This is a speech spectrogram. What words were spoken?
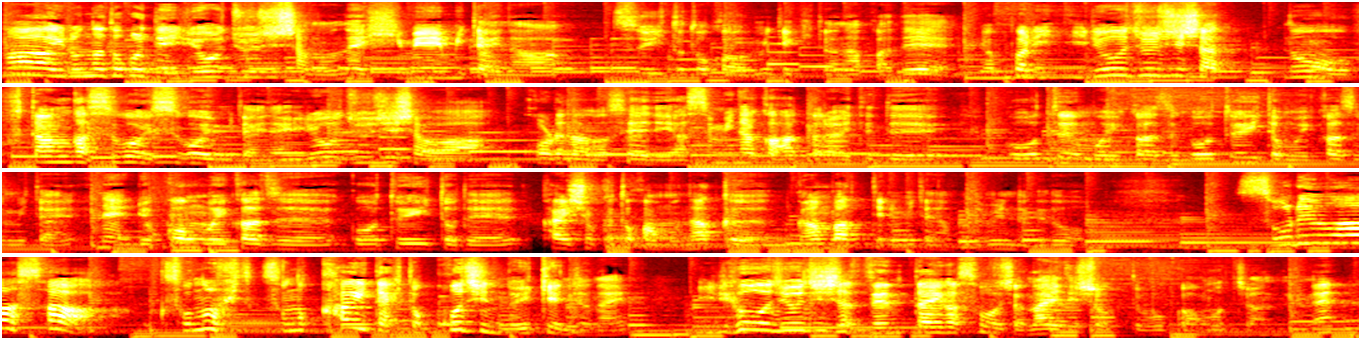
まあいろんなところで医療従事者のね悲鳴みたいなツイートとかを見てきた中でやっぱり医療従事者の負担がすごいすごいみたいな医療従事者はコロナのせいで休みなく働いてて GoTo も行かず GoTo イートも行かずみたいなね旅行も行かず GoTo イートで会食とかもなく頑張ってるみたいなこと見るんだけどそれはさそのその書いた人個人の意見じゃない？医療従事者全体がそうじゃないでしょって僕は思っちゃうんだよね。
